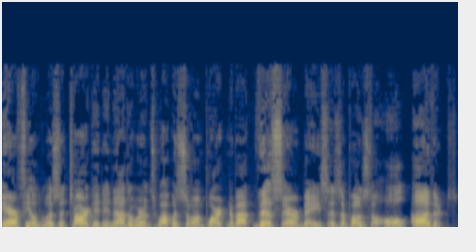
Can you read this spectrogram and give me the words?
airfield was a target. In other words, what was so important about this air base as opposed to all others?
